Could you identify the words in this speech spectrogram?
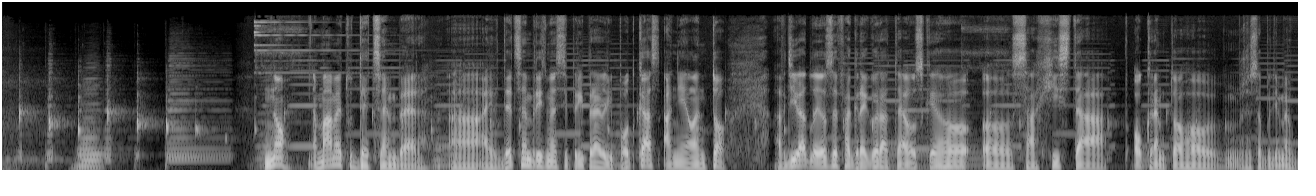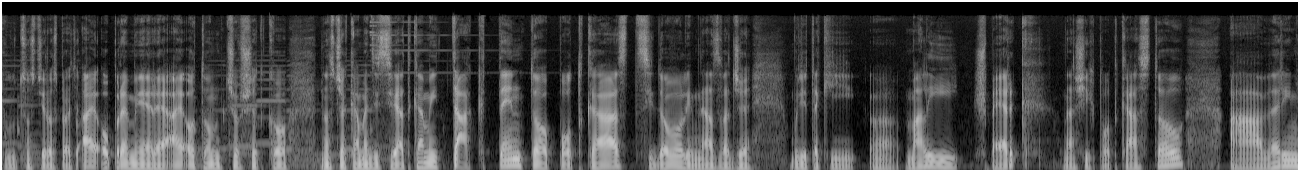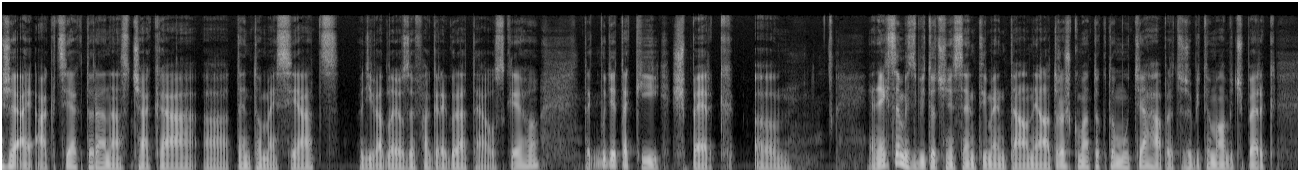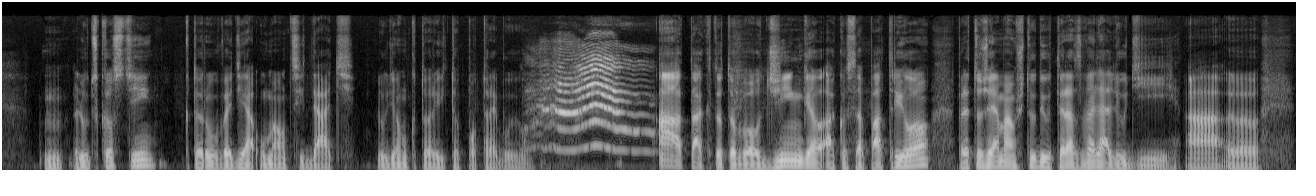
No, a máme tu december a aj v decembri sme si pripravili podcast a nie len to. A v divadle Jozefa Gregora Tajovského sa chystá okrem toho, že sa budeme v budúcnosti rozprávať aj o premiére, aj o tom, čo všetko nás čaká medzi sviatkami, tak tento podcast si dovolím nazvať, že bude taký uh, malý šperk našich podcastov a verím, že aj akcia, ktorá nás čaká uh, tento mesiac v divadle Jozefa Gregora Tajovského, tak bude taký šperk. Uh, ja nechcem byť zbytočne sentimentálny, ale trošku ma to k tomu ťahá, pretože by to mal byť šperk mm, ľudskosti, ktorú vedia umelci dať ľuďom, ktorí to potrebujú. A tak toto bol jingle, ako sa patrilo, pretože ja mám v štúdiu teraz veľa ľudí a e,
